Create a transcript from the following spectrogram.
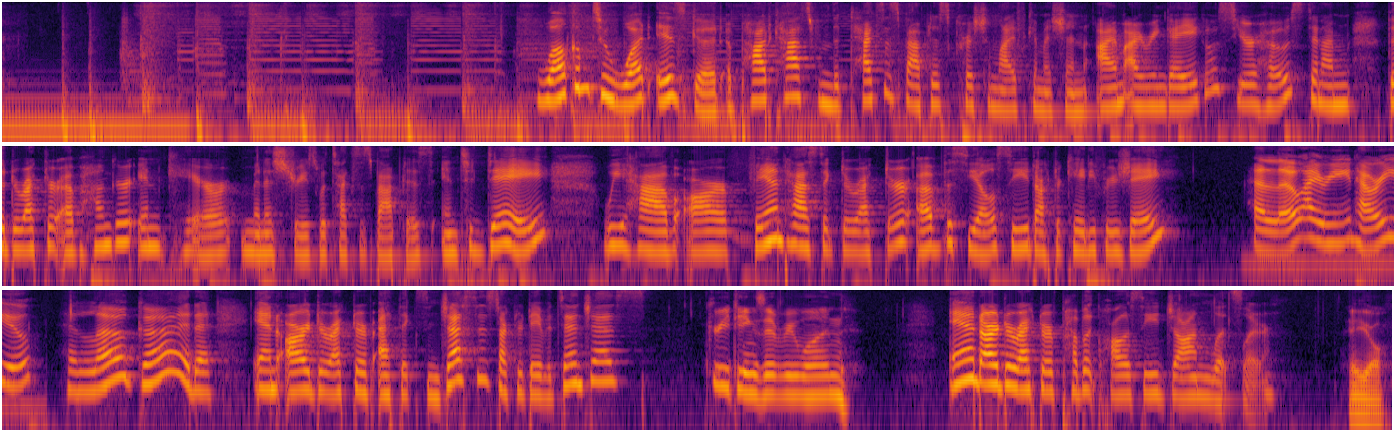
Welcome to What is Good, a podcast from the Texas Baptist Christian Life Commission. I'm Irene Gallegos, your host, and I'm the director of Hunger and Care Ministries with Texas Baptist. And today we have our fantastic director of the CLC, Dr. Katie Frugé. Hello, Irene. How are you? Hello, good. And our director of Ethics and Justice, Dr. David Sanchez. Greetings, everyone. And our director of Public Policy, John Litzler. Hey, y'all.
